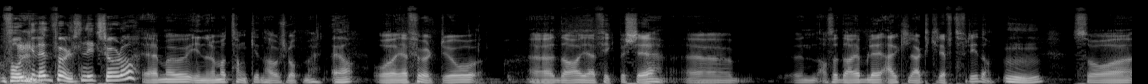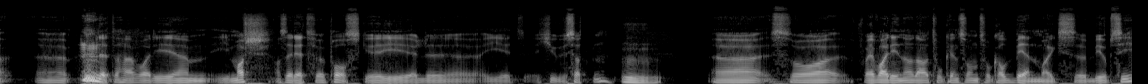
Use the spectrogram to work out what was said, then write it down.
Får du ikke den følelsen litt sjøl òg? Jeg må jo innrømme at tanken har jo slått meg. Ja. Og jeg følte jo, uh, da jeg fikk beskjed uh, Altså da jeg ble erklært kreftfri, da, mm. så uh, Dette her var i, um, i, mars, altså rett før påske i, eller, i 2017. Mm. Uh, så, for Jeg var inne og da tok en sånn såkalt benmarksbiopsi,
